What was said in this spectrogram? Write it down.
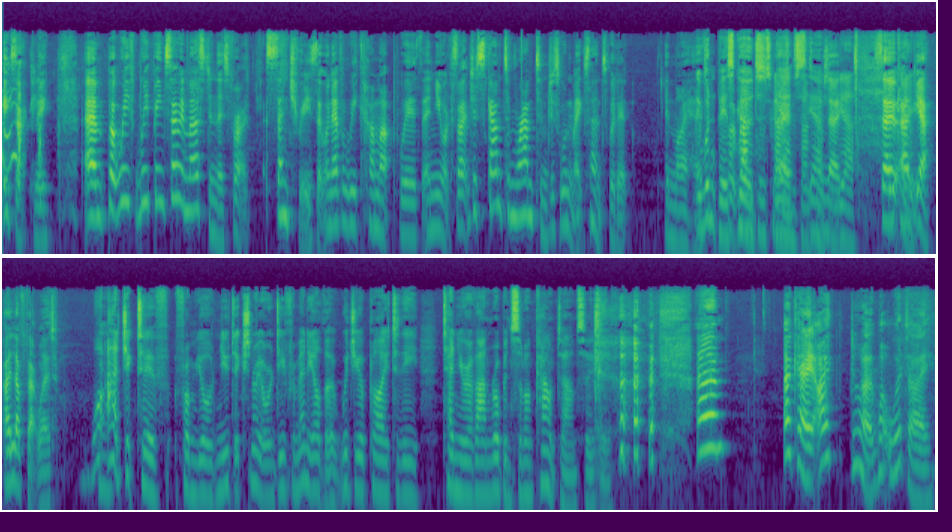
exactly. Um, but we've we've been so immersed in this for centuries that whenever we come up with a new one, because just scantum rantum just wouldn't make sense, would it? In my head, It wouldn't be as But good. rantum scantum Yes, sounds yeah. No. Yeah. So um, yeah, I love that word. What adjective from your new dictionary, or indeed from any other, would you apply to the tenure of Anne Robinson on Countdown, Susie? Um, okay, I don't. What would I?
